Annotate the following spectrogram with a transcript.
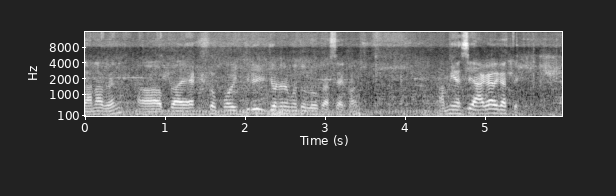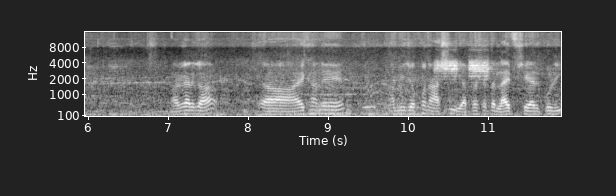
জানাবেন। প্রায় একশো পঁয়ত্রিশ জনের মতো লোক আছে এখন। আমি আছি আগারগাতে। আগারগা এখানে আমি যখন আসি, আপনার সাথে লাইভ শেয়ার করি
